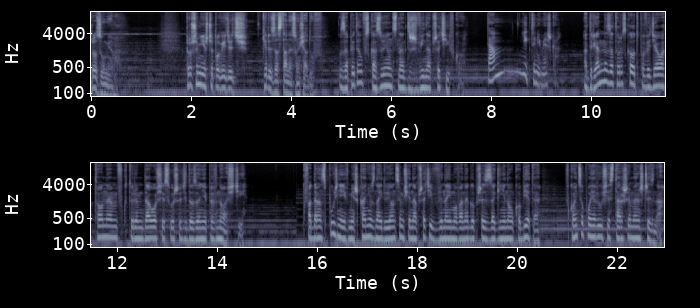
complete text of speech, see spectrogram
Rozumiem. Proszę mi jeszcze powiedzieć, kiedy zastanę sąsiadów. Zapytał wskazując na drzwi naprzeciwko. Tam nikt nie mieszka. Adrianna Zatorska odpowiedziała tonem, w którym dało się słyszeć dozę niepewności. Kwadrans później w mieszkaniu znajdującym się naprzeciw wynajmowanego przez zaginioną kobietę w końcu pojawił się starszy mężczyzna.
